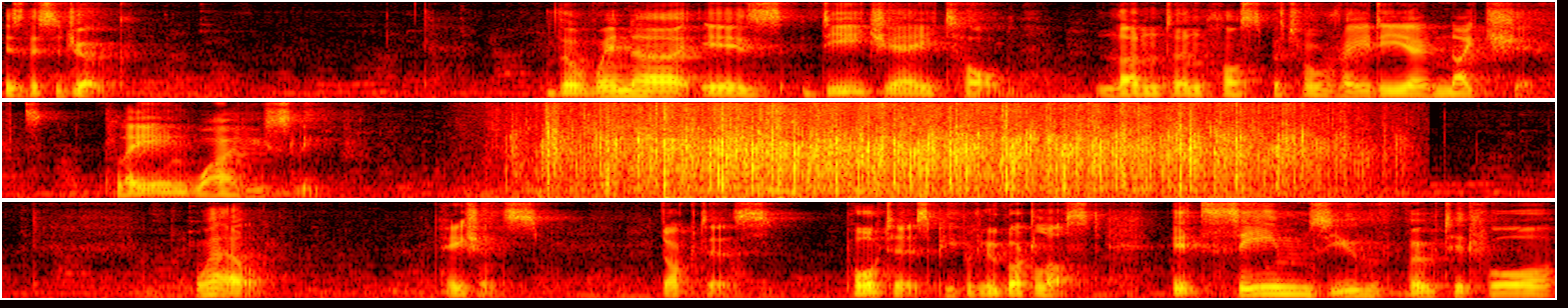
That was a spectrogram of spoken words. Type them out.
Is this a joke? The winner is DJ Tom, London Hospital Radio Night Shift, playing while you sleep. Well, patients, doctors, porters, people who got lost. It seems you've voted for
